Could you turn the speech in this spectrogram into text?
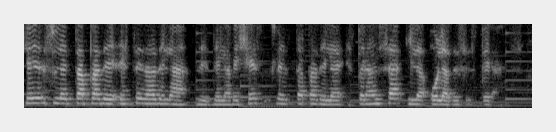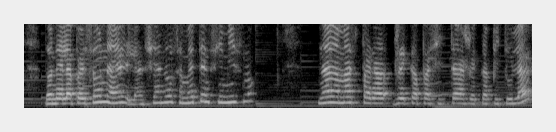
que es la etapa de esta edad de la, de, la vejez, la etapa de la esperanza y la, o la desesperanza, donde la persona, el anciano, se mete en sí mismo nada más para recapacitar, recapitular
